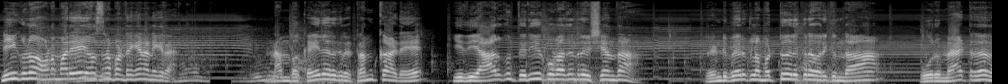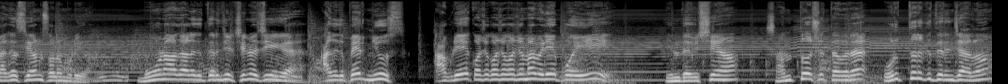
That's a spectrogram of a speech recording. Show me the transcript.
நீங்களும் அவனை மாதிரியே யோசனை பண்றீங்கன்னு நினைக்கிறேன். நம்ம கையில இருக்கிற ட்ரம்ப் கார்டு இது யாருக்கும் தெரியக்கூடாதுன்ற விஷயம்தான். ரெண்டு பேருக்குள்ள மட்டும் இருக்கிற வரைக்கும் தான் ஒரு மேட்டரை ரகசியம்னு சொல்ல முடியும். மூணாவது ஆளுக்கு தெரிஞ்சிடுச்சுன்னு வச்சுக்கோங்க. அதுக்கு பேர் நியூஸ். அப்படியே கொஞ்சம் கொஞ்சம் கொஞ்சமாக வெளியே போய் இந்த விஷயம் சந்தோஷத்தை தவிர ஒருத்தருக்கு தெரிஞ்சாலும்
